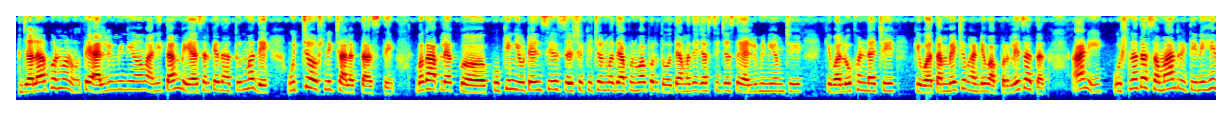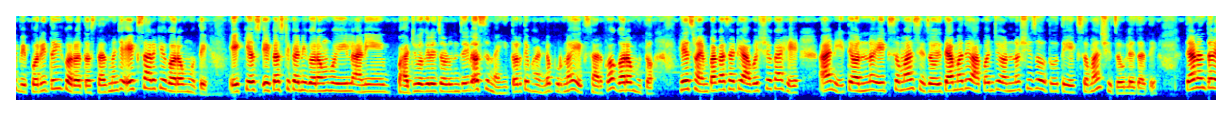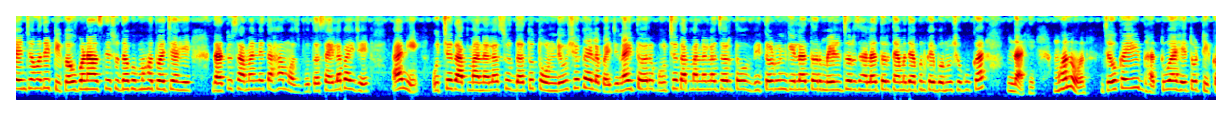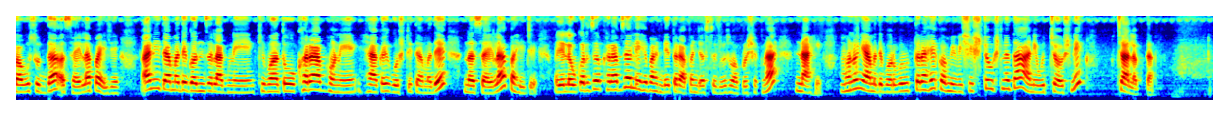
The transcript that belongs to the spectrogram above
ज्याला आपण म्हणू ते ॲल्युमिनियम आणि तांबे यासारख्या धातूंमध्ये उच्च औष्णिक चालकता असते. बघा आपल्या क कुकिंग युटेन्सिल्स जसे किचनमध्ये आपण वापरतो त्यामध्ये जास्तीत जास्त ॲल्युमिनियमचे किंवा लोखंडाचे किंवा तांब्याचे भांडे वापरले जातात. आणि उष्णता समान रीतीने हे विपरीतही करत असतात. म्हणजे एकसारखे गरम होते. एकच एकाच ठिकाणी गरम होईल आणि भाजी वगैरे चढून जाईल असं नाही. तर ते भांडं पूर्ण एकसारखं गरम होतं. हे स्वयंपाकासाठी आवश्यक आहे आणि ते अन्न एकसमान शिजव त्यामध्ये आपण जे अन्न शिजवतो ते एकसमान शिजवले जाते. त्यानंतर यांच्यामध्ये टिकाऊपणा असणे सुद्धा खूप महत्त्वाचे आहे. धातू सामान्यतः मजबूत असायला पाहिजे आणि उच्च तापमानाला सुद्धा तो तोंड देऊ शकायला पाहिजे. नाहीतर उच्च तापमानाला जर तो वितळून गेला तर मेल्ट जर झाला तर त्यामध्ये आपण काही बनवू शकू का? नाही. म्हणून जो काही धातू आहे तो टिकाऊसुद्धा असायला पाहिजे. आणि त्यामध्ये गंज लागणे किंवा तो खराब होणे ह्या काही गोष्टी त्यामध्ये नसायला पाहिजे. म्हणजे लवकर जर खराब झाले हे भांडे तर आपण जास्त दिवस वापरू शकणार नाही. म्हणून यामध्ये बरोबर उत्तर आहे कमी विशिष्ट उष्णता आणि उच्च औष्णिक चालकता.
